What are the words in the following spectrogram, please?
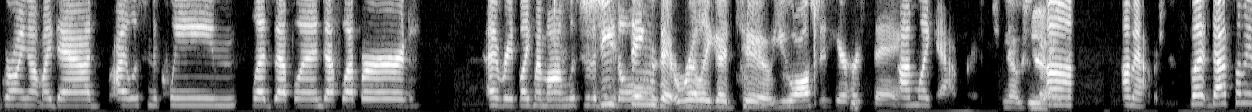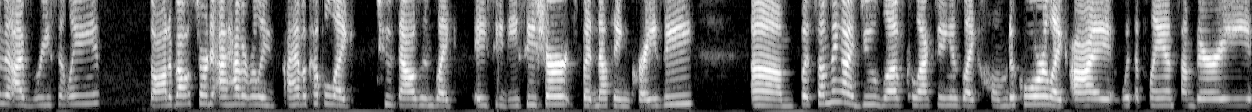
growing up. My dad, I listened to Queen, Led Zeppelin, Def Leppard. Every like my mom listened to the She Beatles. sings it really good too. You all should hear her sing. I'm like average. no, she's Yeah. Um, I'm average, but that's something that I've recently thought about starting. I haven't really. I have a couple like 2000s like ACDC shirts, but nothing crazy. Um, but something I do love collecting is like home decor. Like I, with the plants, I'm very,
